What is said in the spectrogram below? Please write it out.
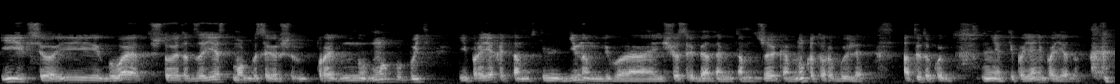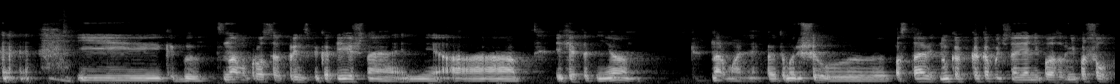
И все. И бывает, что этот заезд мог бы совершить, ну, мог бы быть и проехать там с каким-нибудь либо еще с ребятами, там, с Джеком, ну, которые были. А ты такой, нет, типа, я не поеду. И, как бы, цена вопроса, в принципе, копеечная, а эффект от нее нормальный. Поэтому решил э, поставить. Ну, как, как обычно, я не, не пошел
